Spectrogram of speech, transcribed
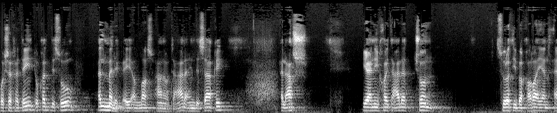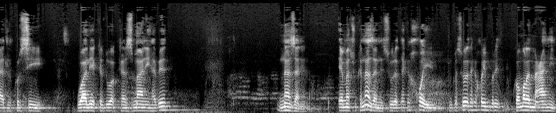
وشفتين تقدس الملك أي الله سبحانه وتعالى عند ساق العرش. يعني خوي تعالى شون سورة بقرة يعني آية الكرسي والي كدوا كزماني هبيت چونکە نازانین سوورەتەکە خۆی چونکە سوورەتەکە خۆی بریت کۆمەڵی معانین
